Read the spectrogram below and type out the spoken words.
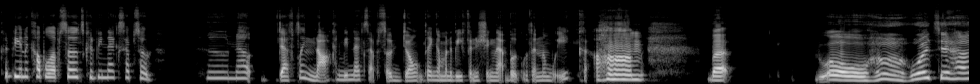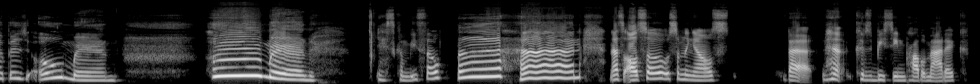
could be in a couple episodes, could be next episode. Who knows? Definitely not going to be next episode. Don't think I'm going to be finishing that book within a week. Um, but, whoa, once it happens, oh man. Oh man. It's to be so fun. That's also something else that could be seen problematic.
